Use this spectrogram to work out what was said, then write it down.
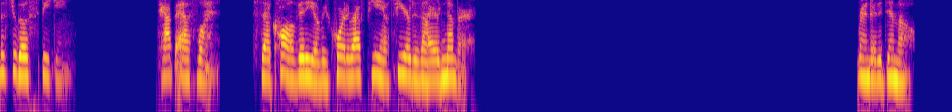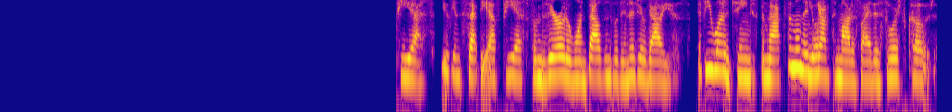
Mr. Ghost speaking. Tap F1. Set call video recorder FPS to your desired number. Render the demo. PS, you can set the FPS from 0 to 1000 with integer values. If you want to change the maximum then you'll have to modify the source code.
